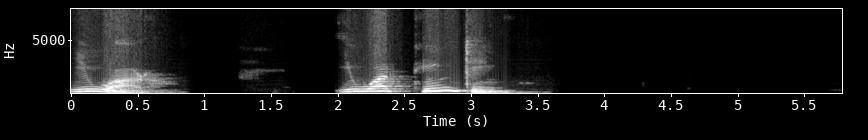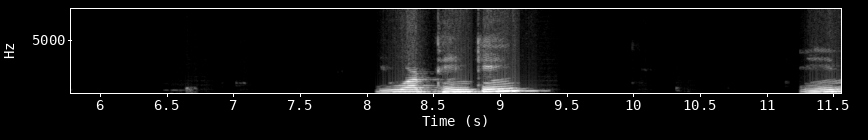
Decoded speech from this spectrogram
You are you are thinking you are thinking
